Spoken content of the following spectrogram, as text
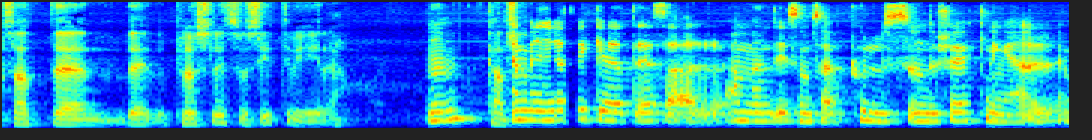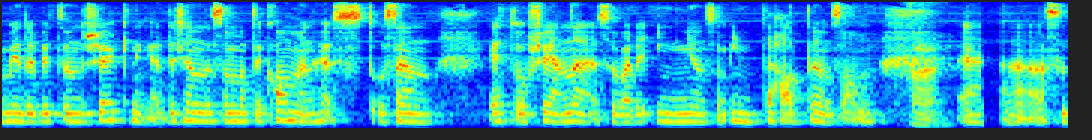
Så att eh, det, plötsligt så sitter vi i det. Mm. Kanske. Ja, men jag tycker att det är, så här, ja, men det är som så här pulsundersökningar, medarbetarundersökningar. Det kändes som att det kom en höst och sen ett år senare så var det ingen som inte hade en sån. Uh, så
